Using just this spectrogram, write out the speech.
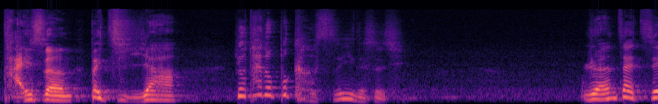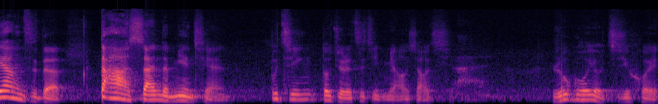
抬升、被挤压，有太多不可思议的事情。人在这样子的大山的面前，不禁都觉得自己渺小起来。如果有机会，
